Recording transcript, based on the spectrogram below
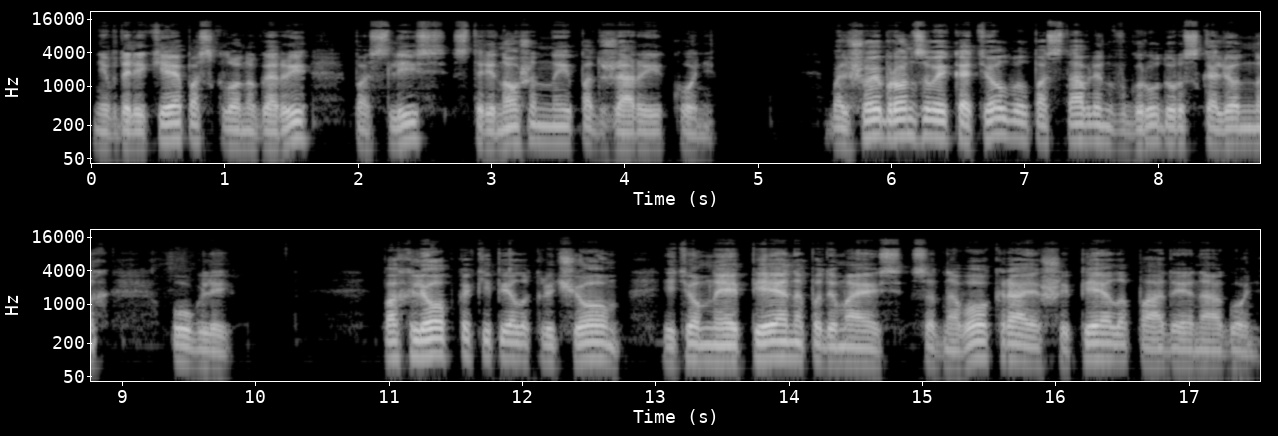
Невдалеке по склону горы паслись стреноженные поджарые кони. Большой бронзовый котел был поставлен в груду раскаленных углей. Похлебка кипела ключом, и темная пена, подымаясь с одного края, шипела, падая на огонь.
